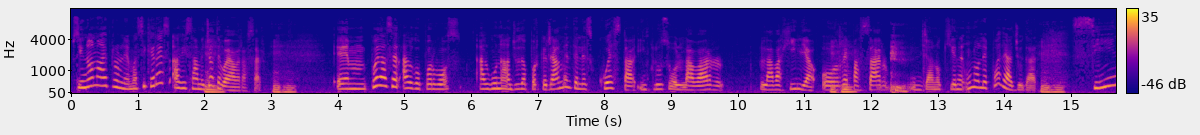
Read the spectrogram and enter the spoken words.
Si no, no hay problema. Si quieres, avísame, yo te voy a abrazar. Em, ¿Puedo hacer algo por vos? ¿Alguna ayuda? Porque realmente les cuesta incluso lavar la vajilla o repasar, ya no quieren, uno le puede ayudar sin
